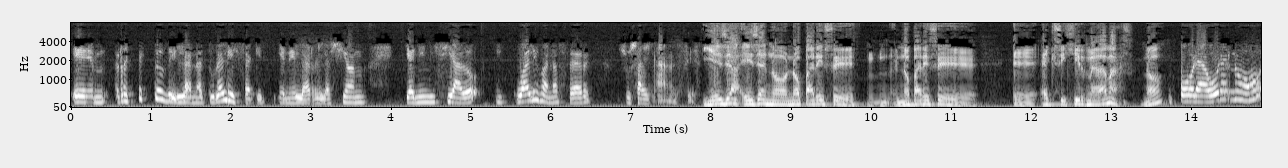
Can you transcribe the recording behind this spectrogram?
eh, respecto de la naturaleza que tiene la relación que han iniciado y cuáles van a ser sus alcances. Y ella, ella no, no parece, no parece eh, exigir nada más, ¿no? Por ahora no.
